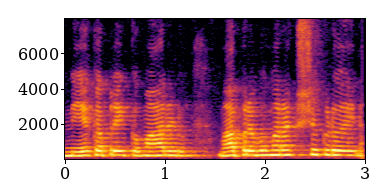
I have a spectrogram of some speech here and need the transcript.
మీ యొక్క ప్రియ కుమారుడు మా ప్రభు మా రక్షకుడు అయిన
